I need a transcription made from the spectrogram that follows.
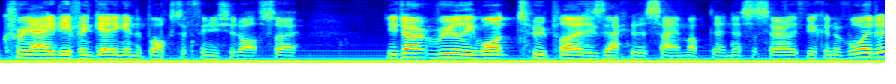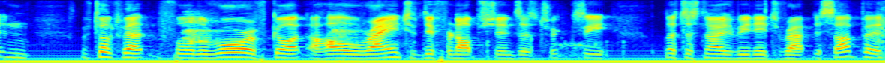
creative and getting in the box to finish it off. So you don't really want two players exactly the same up there necessarily if you can avoid it. And we've talked about before. The Roar have got a whole range of different options. As Trixie lets us know, we need to wrap this up. But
